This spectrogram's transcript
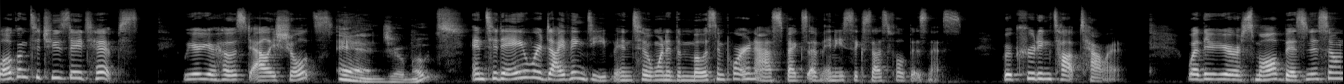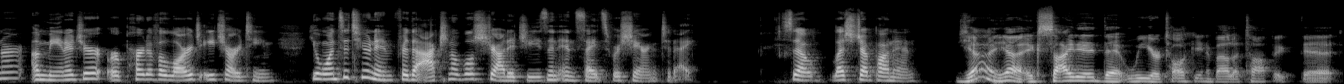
Welcome to Tuesday Tips. We are your host, Ali Schultz. And Joe Motes. And today we're diving deep into one of the most important aspects of any successful business recruiting top talent. Whether you're a small business owner, a manager, or part of a large HR team, you'll want to tune in for the actionable strategies and insights we're sharing today. So let's jump on in. Yeah, yeah. Excited that we are talking about a topic that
